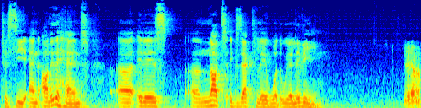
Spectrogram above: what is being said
to see, and on the other hand, uh, it is uh, not exactly what we are living in. Yeah.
